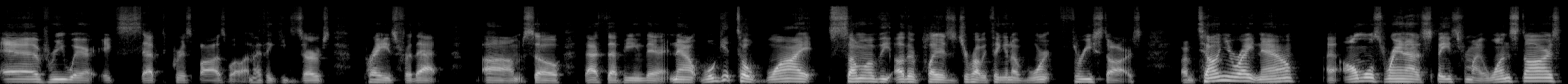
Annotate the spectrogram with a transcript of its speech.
everywhere except Chris Boswell. And I think he deserves praise for that. Um, so that's that being there. Now we'll get to why some of the other players that you're probably thinking of weren't three stars. I'm telling you right now, I almost ran out of space for my one stars,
